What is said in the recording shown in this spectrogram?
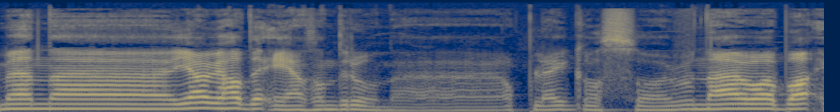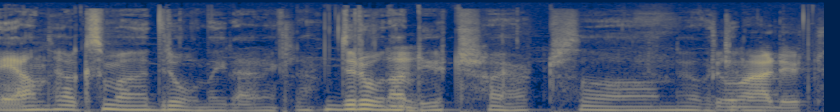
Men uh, ja, vi hadde én sånn droneopplegg, og så Nei, det var bare én. Vi har ikke så mange dronegreier, egentlig. Drone er Mm. dyrt, har jeg hørt. Så Drone er dyrt.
